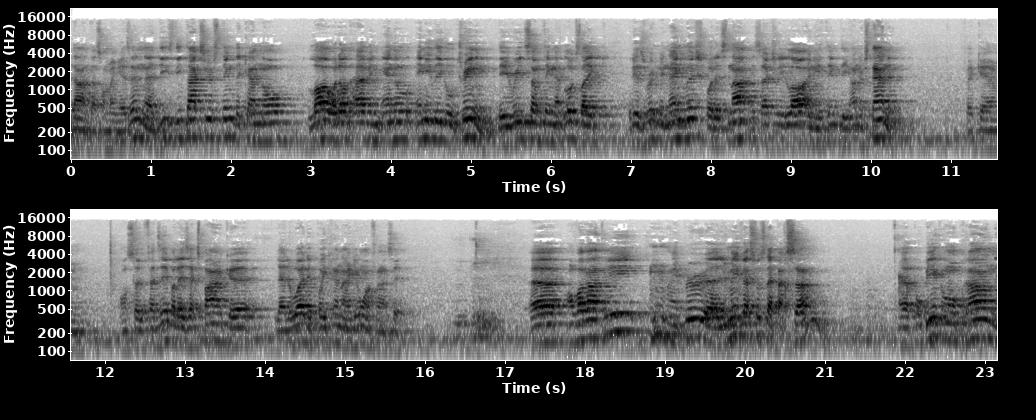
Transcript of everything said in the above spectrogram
dans, son magazine These detaxers think they can know law without having any, legal training. They read something that looks like it is written in English, but it's not. It's actually law and they think they understand it. Fait on se le fait dire par les experts que la loi n'est pas écrite en anglais ou en français. Euh, on va rentrer un peu euh, l'humain versus la personne euh, pour bien comprendre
